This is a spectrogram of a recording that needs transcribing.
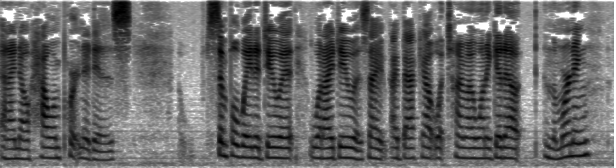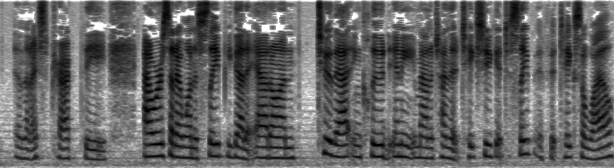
And I know how important it is. Simple way to do it. What I do is I, I back out what time I want to get out in the morning, and then I subtract the hours that I want to sleep. You got to add on to that, include any amount of time that it takes you to get to sleep if it takes a while,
